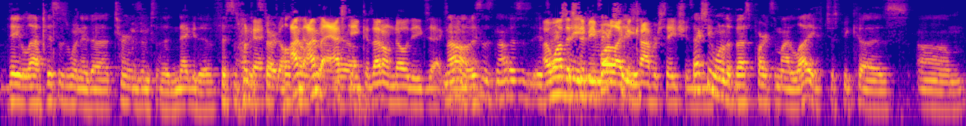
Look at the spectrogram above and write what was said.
they left, this is when it uh, turns into the negative. This is when Okay, it started. all I'm, I'm asking because I don't know the exact. No, timeline. this is no. This is. It's I want this to be more like a conversation. It's actually one of the best parts of my life, just because um,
